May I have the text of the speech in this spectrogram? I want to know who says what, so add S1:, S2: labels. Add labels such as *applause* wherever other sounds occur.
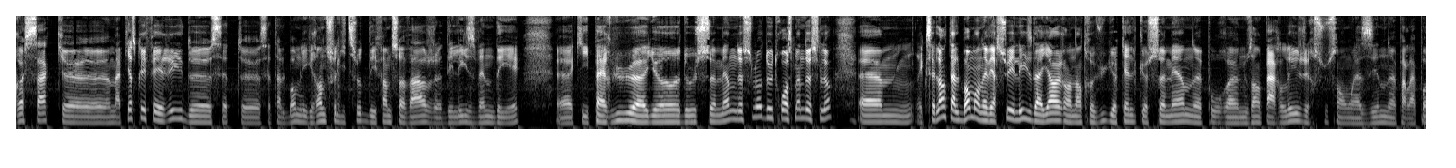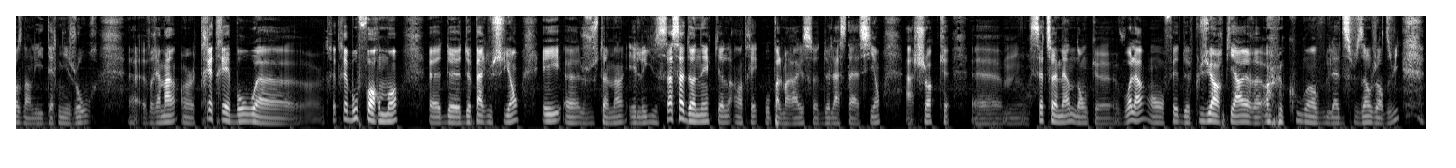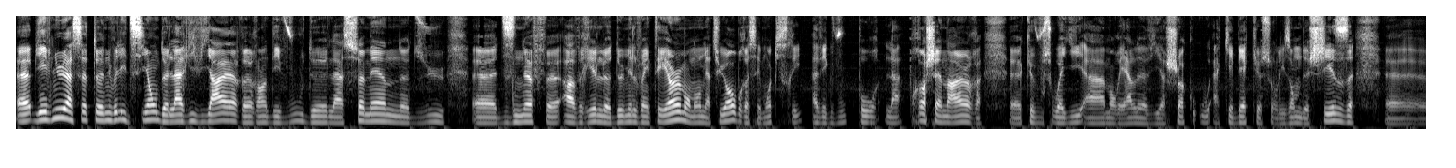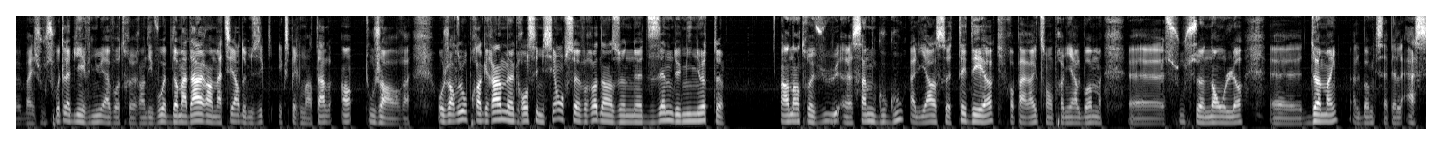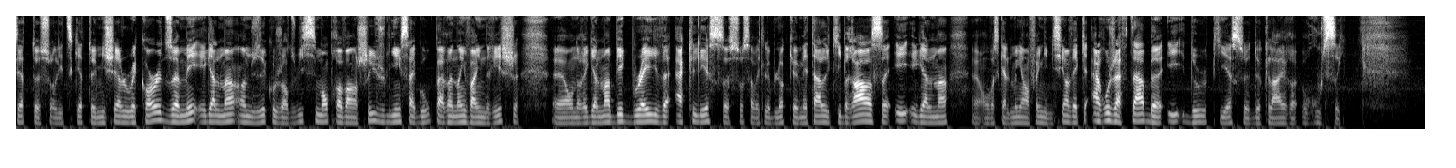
S1: Ressac, euh, ma pièce préférée de euh, cet album, Les Grandes Solitudes des Femmes Sauvages d'Élise Vendée, euh, qui est paru il y a deux semaines de cela, deux, trois semaines de cela. excellent album. On avait reçu Élise d'ailleurs en entrevue il y a quelques semaines pour nous en parler. J'ai reçu son zine par la poste dans les derniers jours. vraiment un très très beau, très très beau format de, de, parution. Et justement, Elise, ça, ça donnait qu'elle entrait au palmarès de la station à choc euh, cette semaine. Donc euh, on fait de plusieurs pierres un coup en vous la diffusant aujourd'hui. Euh, bienvenue à cette nouvelle édition de La Rivière, rendez-vous de la semaine du 19 avril 2021. Mon nom est Mathieu Aubre, c'est moi qui serai avec vous pour la prochaine heure, que vous soyez à Montréal via Choc ou à Québec sur les ondes de Chiz. Euh, ben, je vous souhaite la bienvenue à votre rendez-vous hebdomadaire en matière de musique expérimentale en tout genre. Aujourd'hui au programme, grosse émission, on recevra dans une dizaine de minutes en entrevue euh, Sam Gougou, alias TDA, qui fera paraître son premier album euh, sous ce nom-là euh, demain. Album qui s'appelle Asset sur l'étiquette Michel Records, mais également en musique aujourd'hui Simon Provencher, Julien Sago, Paronin Weinrich. on aura également Big Brave, Aklis, ça, ça va être le bloc métal qui brasse, et également, on va se calmer en fin d'émission avec Arouj Aftab et deux pièces de Claire Rousset.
